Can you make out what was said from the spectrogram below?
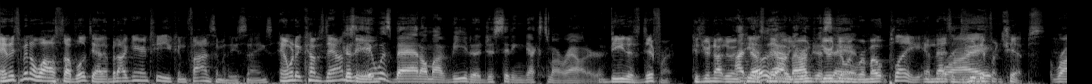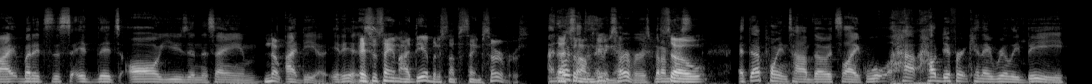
And it's been a while since I've looked at it, but I guarantee you can find some of these things. And when it comes down to it it was bad on my Vita just sitting next to my router. Vita's different because you're not doing I PS know now. but You're, you're doing remote play, and that's Right. two different chips. Right, but it's this. It, it's all using the same No. idea. It is. It's the same idea, but it's not the same servers. I know That's it's what not I'm the same at. servers, but I'm so just at that point in time though, it's like, well, how how different can they really be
